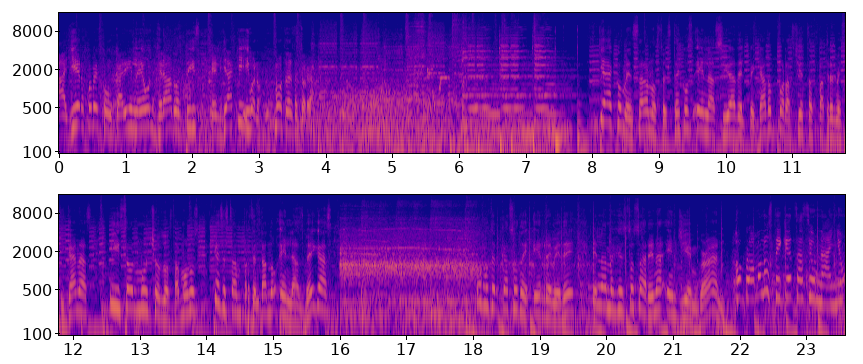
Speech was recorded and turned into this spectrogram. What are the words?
ayer jueves con Karim León, Gerardo Ortiz, el Jackie y bueno, vamos a ver esta historia. Ya comenzaron los festejos en la ciudad del pecado por las fiestas patrias mexicanas y son muchos los famosos que se están presentando en Las Vegas. Como es el caso de RBD en la majestuosa arena MGM Grand. Compramos los tickets hace un año.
